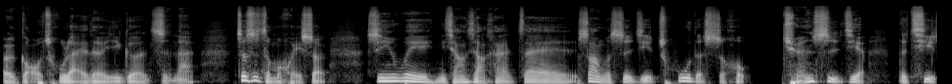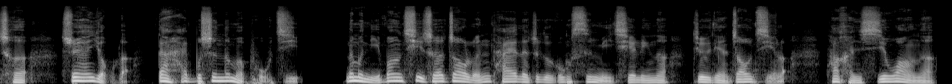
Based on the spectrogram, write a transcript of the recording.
而搞出来的一个指南。这是怎么回事儿？是因为你想想看，在上个世纪初的时候，全世界的汽车虽然有了，但还不是那么普及。那么你帮汽车造轮胎的这个公司米其林呢，就有点着急了。他很希望呢，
